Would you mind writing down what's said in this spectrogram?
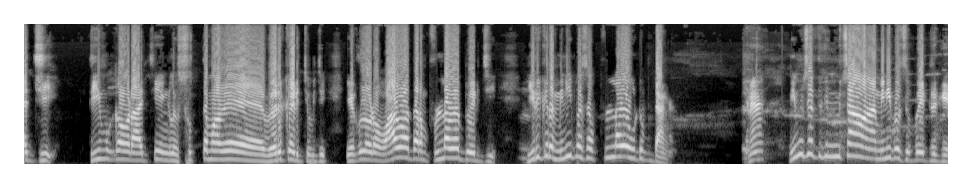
ஆட்சி. திமுகவோட ஆட்சி எங்களுக்கு சுத்தமாவே வெறுக்கடிச்சு போச்சு. எங்களோட வாழ்வாதாரம் ஃபுல்லாவே போயிடுச்சு. இருக்கிற மினி பஸ்ஸை ஃபுல்லாவே விட்டு விட்டாங்க ஏன்னா நிமிஷத்துக்கு நிமிஷம் மினி பஸ் போயிட்டு இருக்கு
